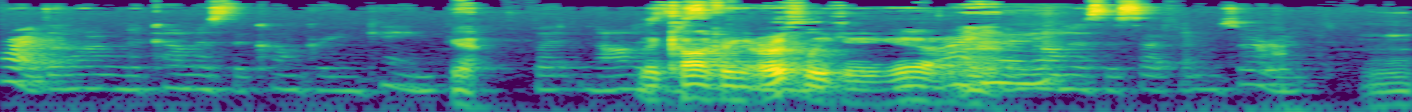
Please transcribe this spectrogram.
Right, they want him to come as the conquering king. Yeah. But not as The conquering suffering- earthly king. Yeah. Right, but not as the suffering servant. Mhm.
